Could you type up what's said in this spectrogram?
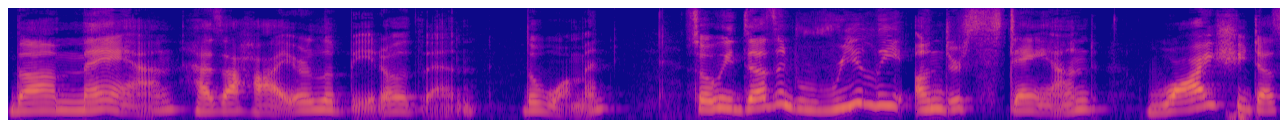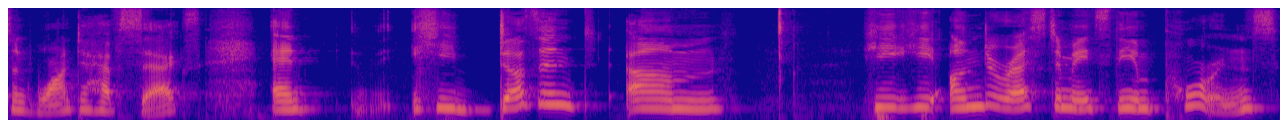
the man has a higher libido than the woman so he doesn't really understand why she doesn't want to have sex, and he doesn't. Um, he he underestimates the importance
